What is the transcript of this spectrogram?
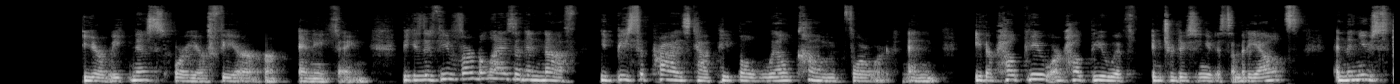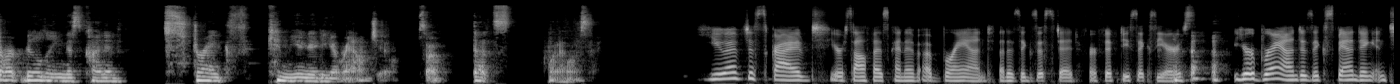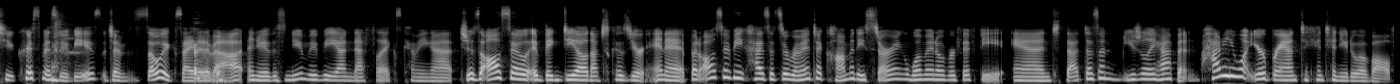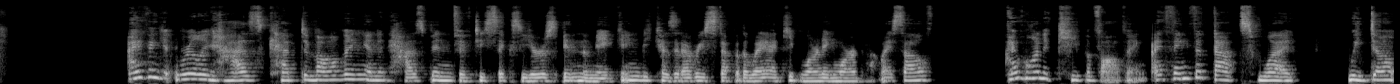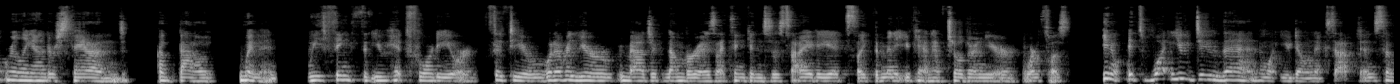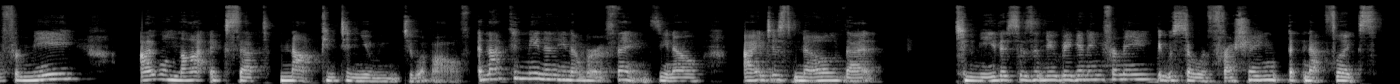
your weakness or your fear or anything. Because if you verbalize it enough, you'd be surprised how people will come forward and either help you or help you with introducing you to somebody else. And then you start building this kind of strength community around you. So that's what I want to say. You have described yourself as kind of a brand that has existed for 56 years. Your brand is expanding into Christmas movies, which I'm so excited about. And you have this new movie on Netflix coming up, which is also a big deal, not just because you're in it, but also because it's a romantic comedy starring a woman over 50. And that doesn't usually happen. How do you want your brand to continue to evolve? I think it really has kept evolving and it has been 56 years in the making because at every step of the way, I keep learning more about myself. I want to keep evolving. I think that that's what we don't really understand about women. We think that you hit 40 or 50 or whatever your magic number is. I think in society, it's like the minute you can't have children, you're worthless. You know, it's what you do then, what you don't accept. And so for me, I will not accept not continuing to evolve. And that can mean any number of things. You know, I just know that to me, this is a new beginning for me. It was so refreshing that Netflix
